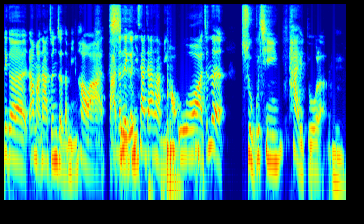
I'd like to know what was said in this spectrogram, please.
那个拉玛纳尊者的名号啊，打着那个尼萨加塔的名号，哇，真的数不清，太多了。嗯，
